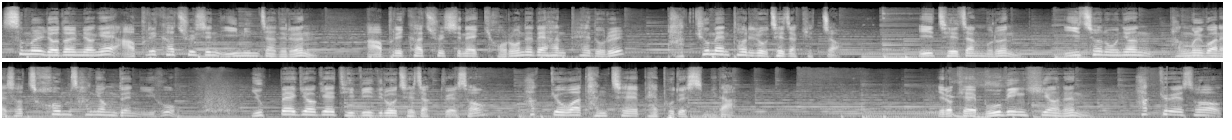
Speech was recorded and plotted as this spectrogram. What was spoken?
28명의 아프리카 출신 이민자들은 아프리카 출신의 결혼에 대한 태도를 다큐멘터리로 제작했죠. 이 제작물은 2005년 박물관에서 처음 상영된 이후 600여 개 DVD로 제작돼서 학교와 단체에 배포됐습니다. 이렇게 무빙 히어는 학교에서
